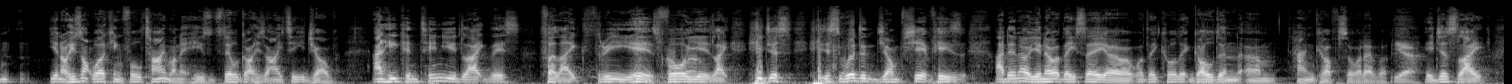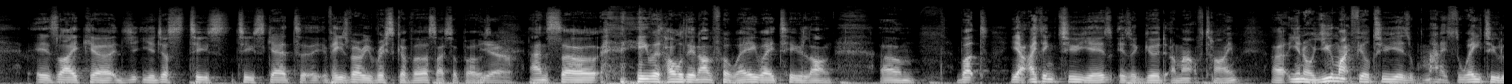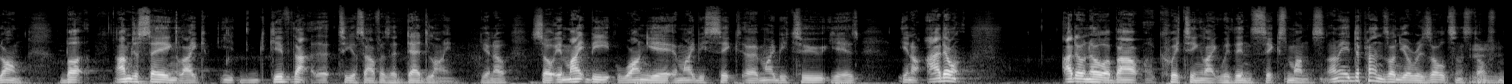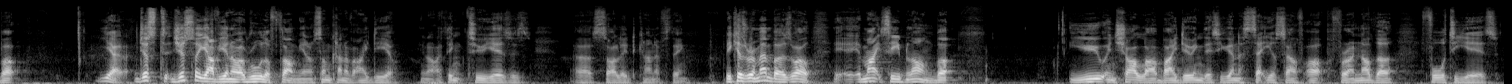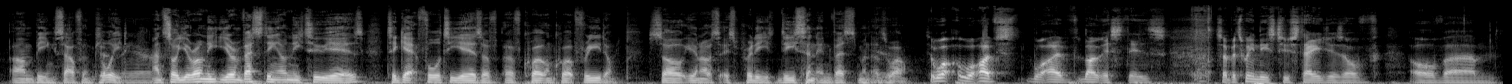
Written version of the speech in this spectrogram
you know, he's not working full time on it. He's still got his IT job, and he continued like this for like three years, four oh, wow. years. Like he just he just wouldn't jump ship. He's I don't know. You know what they say? Uh, what they call it? Golden um, handcuffs or whatever. Yeah. He just like it's like uh, you're just too too scared to. If he's very risk averse, I suppose. Yeah. And so he was holding on for way way too long. Um, but yeah, I think two years is a good amount of time. Uh, you know, you might feel two years, man, it's way too long. But I'm just saying, like, give that uh, to yourself as a deadline. You know, so it might be one year, it might be six, uh, it might be two years. You know, I don't. I don't know about quitting like within six months. I mean, it depends on your results and stuff, but yeah, just just so you have you know a rule of thumb, you know, some kind of idea. You know, I think two years is a solid kind of thing. Because remember as well, it, it might seem long, but you, inshallah, by doing this, you're going to set yourself up for another 40 years um, being self-employed. Yeah. And so you're only you're investing only two years to get 40 years of, of quote unquote freedom. So you know it's, it's pretty decent investment as well. So what what I've what I've noticed is so between these two stages of of um,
